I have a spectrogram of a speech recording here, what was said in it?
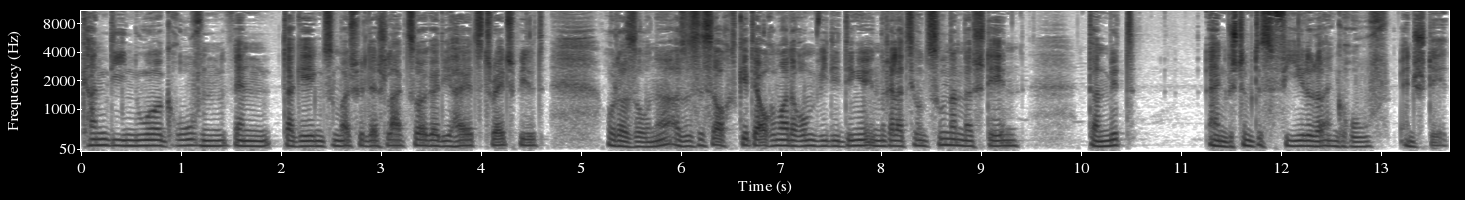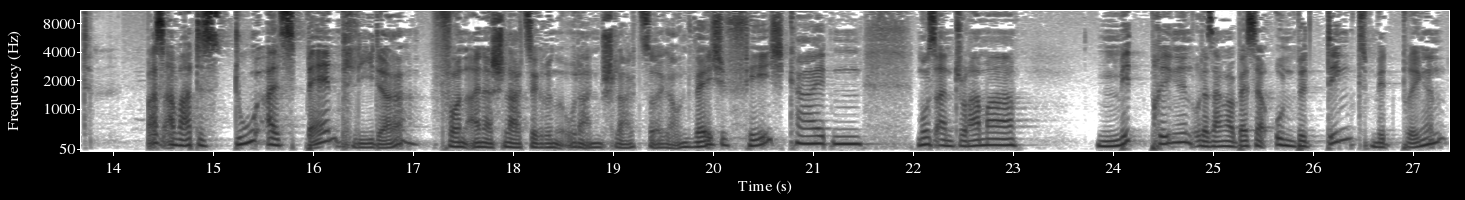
kann die nur grooven, wenn dagegen zum Beispiel der Schlagzeuger die Hi-Hat straight spielt oder so. Ne? Also es ist auch, es geht ja auch immer darum, wie die Dinge in Relation zueinander stehen, damit ein bestimmtes Feel oder ein Groove entsteht. Was erwartest du als Bandleader von einer Schlagzeugerin oder einem Schlagzeuger? Und welche Fähigkeiten muss ein Drummer mitbringen oder sagen wir besser unbedingt mitbringen,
